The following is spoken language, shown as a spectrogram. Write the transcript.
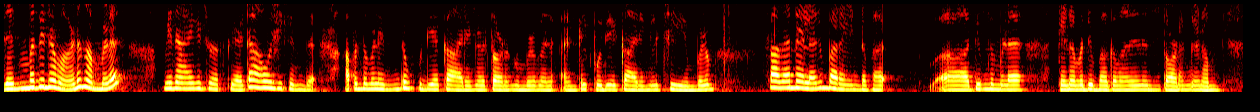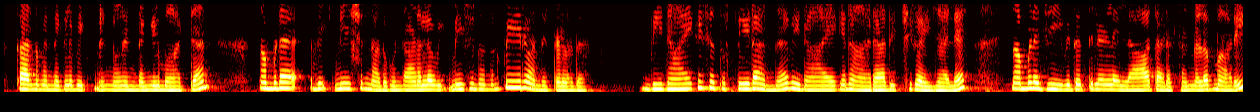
ജന്മദിനമാണ് നമ്മൾ വിനായക ചതുർത്ഥിയായിട്ട് ആഘോഷിക്കുന്നത്. അപ്പം നമ്മൾ എന്ത് പുതിയ കാര്യങ്ങൾ തുടങ്ങുമ്പോഴും അല്ലെങ്കിൽ പുതിയ കാര്യങ്ങൾ ചെയ്യുമ്പോഴും സാധാരണ എല്ലാവരും പറയേണ്ട ആദ്യം നമ്മൾ ഗണപതി ഭഗവാനിൽ നിന്ന് തുടങ്ങണം. കാരണം എന്തെങ്കിലും വിഘ്നങ്ങൾ ഉണ്ടെങ്കിൽ മാറ്റാൻ നമ്മുടെ വിഘ്നേശൻ അതുകൊണ്ടാണല്ലോ വിഘ്നേശൻ എന്നൊരു പേര് വന്നിട്ടുള്ളത്. വിനായക ചതുർത്ഥിയുടെ അന്ന് വിനായകൻ ആരാധിച്ചു കഴിഞ്ഞാൽ നമ്മുടെ ജീവിതത്തിലുള്ള എല്ലാ തടസ്സങ്ങളും മാറി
